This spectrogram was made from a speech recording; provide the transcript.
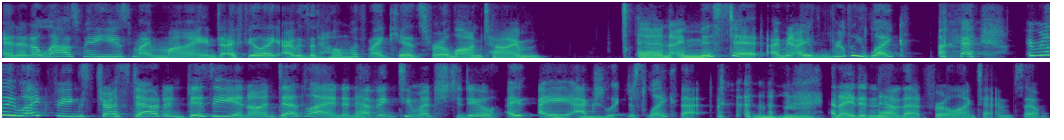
and it allows me to use my mind. I feel like i was at home mm-hmm. with my kids for a long time and I missed it. I mean, I really like I really like being stressed out and busy and on deadline and having too much to do. I, I mm-hmm. actually just like that. Mm-hmm. and I didn't have that for a long time. So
